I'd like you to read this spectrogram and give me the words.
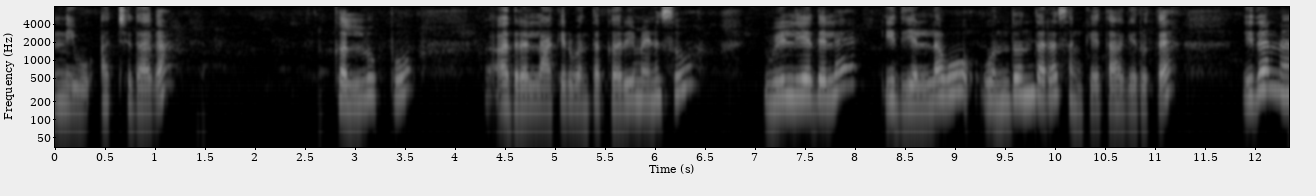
ನೀವು ಹಚ್ಚಿದಾಗ ಕಲ್ಲುಪ್ಪು, ಅದರಲ್ಲಿ ಹಾಕಿರುವಂಥ ಕರಿಮೆಣಸು, ವೀಳ್ಯದೆಲೆ ಇದೆಲ್ಲವೂ ಒಂದೊಂದರ ಸಂಕೇತ ಆಗಿರುತ್ತೆ. ಇದನ್ನು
